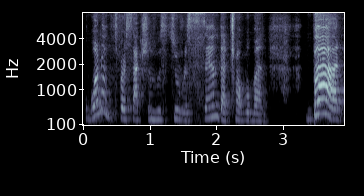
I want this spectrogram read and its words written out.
one of the first actions was to rescind that travel ban. But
